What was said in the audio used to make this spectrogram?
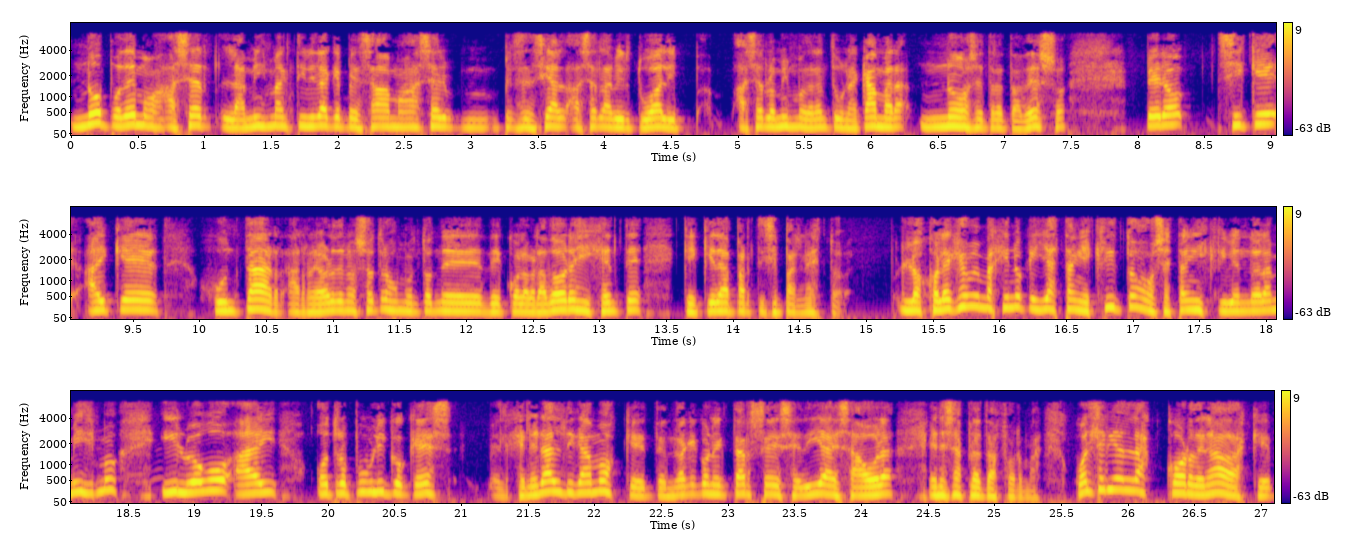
No podemos hacer la misma actividad que pensábamos hacer mm, presencial, hacerla virtual y hacer lo mismo delante de una cámara. No se trata de eso. Pero sí que hay que juntar alrededor de nosotros un montón de, colaboradores y gente que quiera participar en esto los colegios me imagino que ya están inscritos o se están inscribiendo ahora mismo y luego hay otro público que es el general, digamos, que tendrá que conectarse ese día, esa hora, en esas plataformas. ¿Cuáles serían las coordenadas que,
